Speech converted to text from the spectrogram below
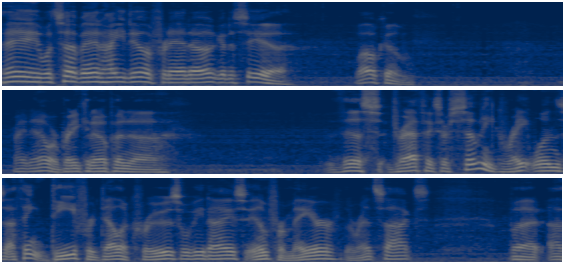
Hey, what's up, man? How you doing, Fernando? Good to see you. Welcome. Right now, we're breaking open uh, this draft picks. There's so many great ones. I think D for Dela Cruz would be nice. M for Mayer, the Red Sox. But I,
